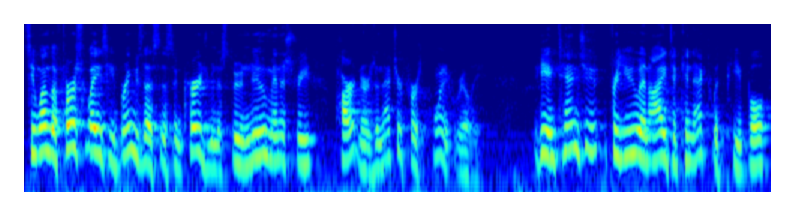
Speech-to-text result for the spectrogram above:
See, one of the first ways He brings us this encouragement is through new ministry partners, and that's your first point, really. He intends you, for you and I to connect with people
